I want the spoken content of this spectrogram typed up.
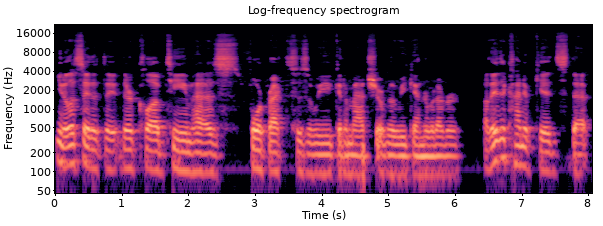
you know, let's say that they, their club team has four practices a week and a match over the weekend or whatever. Are they the kind of kids that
